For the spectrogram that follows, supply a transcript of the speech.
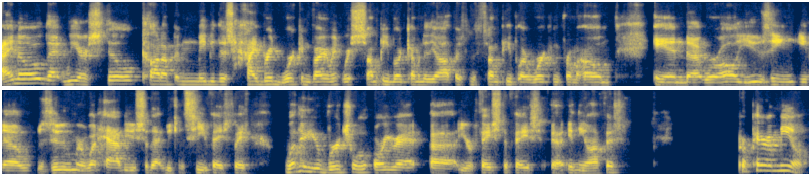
I know that we are still caught up in maybe this hybrid work environment where some people are coming to the office and some people are working from home, and uh, we're all using, you know, Zoom or what have you, so that we can see face to face. Whether you're virtual or you're at uh, face to face in the office, prepare a meal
